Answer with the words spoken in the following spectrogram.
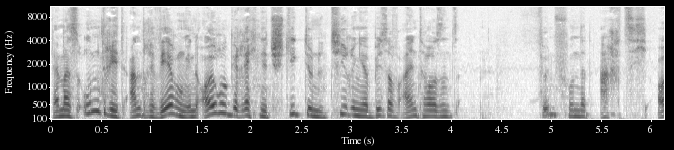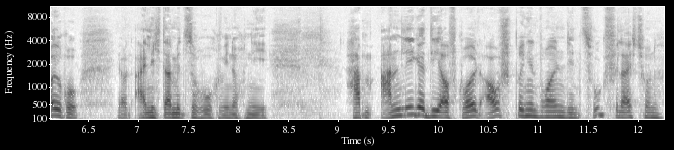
Wenn man es umdreht, andere Währung, in Euro gerechnet, stieg die Notierung ja bis auf 1580 Euro. Ja, und eigentlich damit so hoch wie noch nie. Haben Anleger, die auf Gold aufspringen wollen, den Zug vielleicht schon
